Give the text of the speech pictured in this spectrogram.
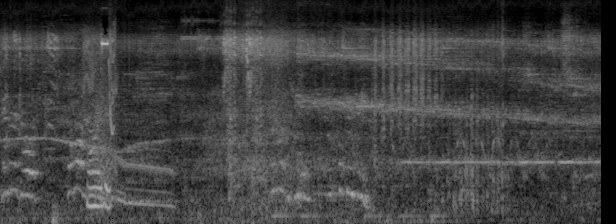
Get her, dog. Come on, Oh, it is. come on, King. Look at me. Slender Man.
